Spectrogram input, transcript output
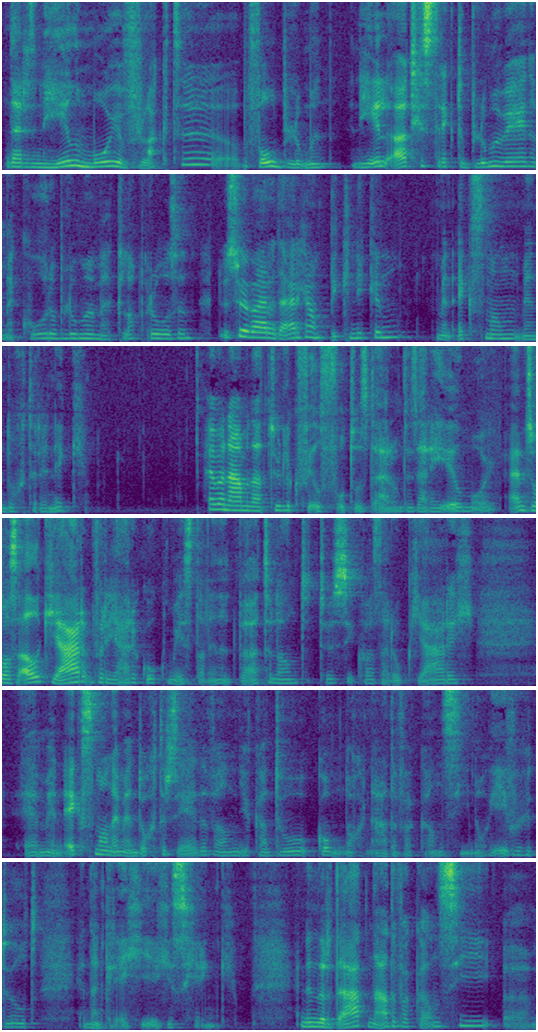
Daar is een hele mooie vlakte vol bloemen. Een heel uitgestrekte bloemenweide met korenbloemen, met klaprozen. Dus we waren daar gaan picknicken, mijn ex-man, mijn dochter en ik. En we namen natuurlijk veel foto's daar, want het is daar heel mooi. En zoals elk jaar verjaar ik ook meestal in het buitenland. Dus ik was daar ook jarig. En mijn ex-man en mijn dochter zeiden van, je cadeau komt nog na de vakantie, nog even geduld en dan krijg je je geschenk. En inderdaad, na de vakantie ehm,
